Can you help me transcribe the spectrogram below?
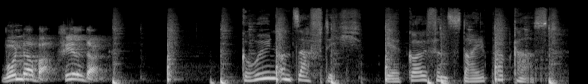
Wunderbar, vielen Dank. Grün und saftig, der Golf Style Podcast.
